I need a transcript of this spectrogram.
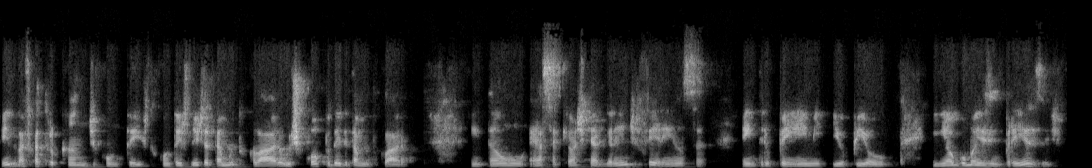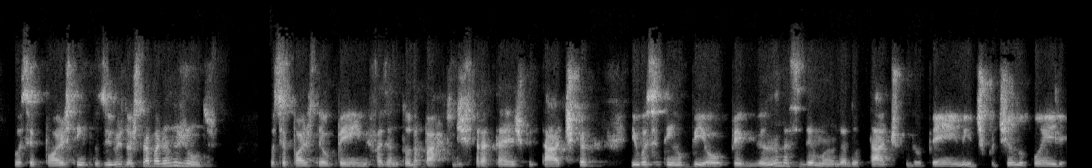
Ele não vai ficar trocando de contexto. O contexto dele já está muito claro, o escopo dele está muito claro. Então, essa que eu acho que é a grande diferença entre o PM e o PO. em algumas empresas, você pode ter, inclusive, os dois trabalhando juntos. Você pode ter o PM fazendo toda a parte de estratégica e tática, e você tem o PO pegando essa demanda do tático do PM, discutindo com ele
